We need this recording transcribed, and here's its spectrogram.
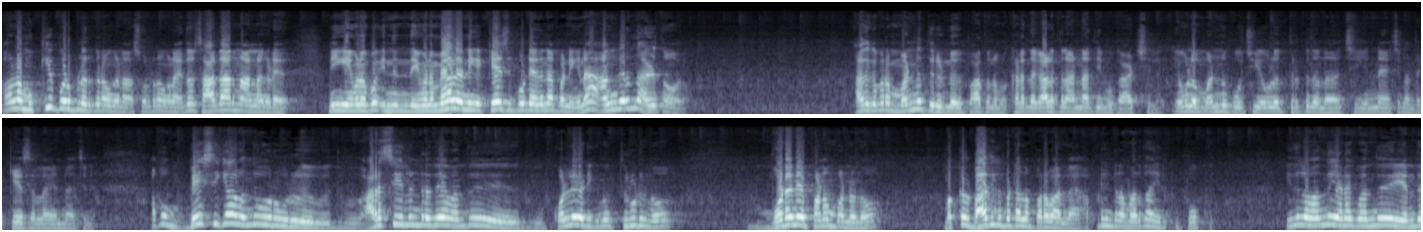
அவெல்லாம் முக்கிய பொறுப்பில் இருக்கிறவங்க நான் சொல்கிறவங்களாம் ஏதோ சாதாரண ஆள்லாம் கிடையாது. நீங்கள் இவனை போய் இந்த இந்த இவனை மேலே நீங்கள் கேஸ் போட்டு எதனா பண்ணிங்கன்னா அங்கேருந்து அழுத்தம் வரும். அதுக்கப்புறம் மண்ணு திருடினது பார்த்தோம் நம்ம கடந்த காலத்தில் அதிமுக ஆட்சியில். எவ்வளோ மண்ணு போச்சு எவ்வளோ திருட்டுதனம் ஆச்சு என்ன ஆச்சுன்னு அந்த கேஸ் எல்லாம் என்ன ஆச்சுன்னு. அப்போ பேசிக்காக வந்து ஒரு ஒரு அரசியலுன்றதே வந்து கொள்ளையடிக்கணும் திருடணும் உடனே பணம் பண்ணணும் மக்கள் பாதிக்கப்பட்டாலும் பரவாயில்ல அப்படின்ற மாதிரி தான் இருக்குது போக்கு. இதில் வந்து எனக்கு வந்து எந்த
